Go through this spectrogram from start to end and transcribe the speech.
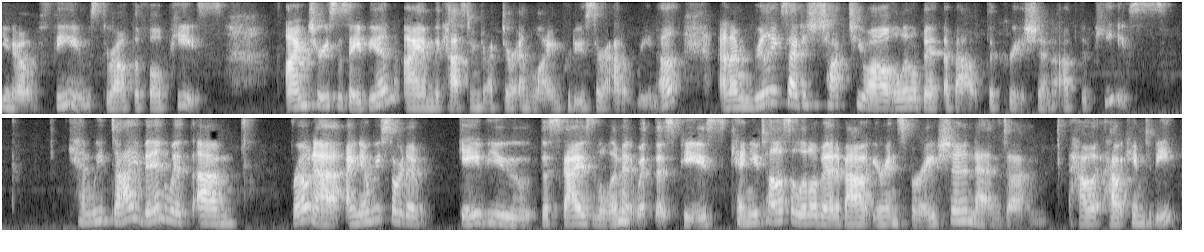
you know, themes throughout the full piece. I'm Teresa Sapien. I am the casting director and line producer at Arena, and I'm really excited to talk to you all a little bit about the creation of the piece. Can we dive in with um, Rona? I know we sort of gave you the sky's the limit with this piece. Can you tell us a little bit about your inspiration and um, how, how it came to be?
